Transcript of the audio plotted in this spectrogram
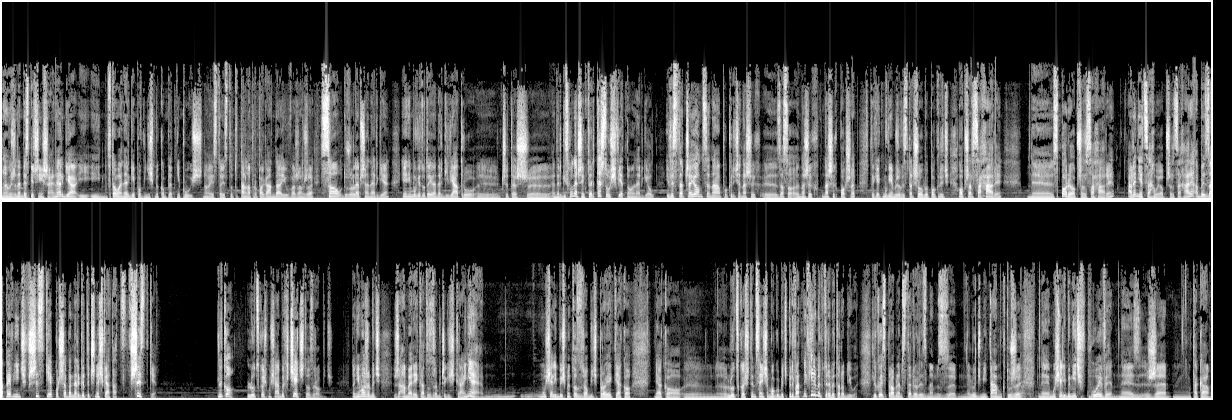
No, że najbezpieczniejsza energia i, i, w tą energię powinniśmy kompletnie pójść. No, jest, to, jest to totalna propaganda i uważam, że są dużo lepsze energie. Ja nie mówię tutaj o energii wiatru y, czy też y, energii słonecznej, które też są świetną energią i wystarczające na pokrycie naszych, y, naszych, naszych potrzeb. Tak jak mówiłem, że wystarczyłoby pokryć obszar Sahary, y, spory obszar Sahary, ale nie cały obszar Sahary, aby zapewnić wszystkie potrzeby energetyczne świata. Wszystkie. Tylko ludzkość musiałaby chcieć to zrobić. To nie może być, że Ameryka to zrobi, czy jakiś kraj. Nie. Musielibyśmy to zrobić, projekt jako, jako yy, ludzkość. W tym sensie mogły być prywatne firmy, które by to robiły. Tylko jest problem z terroryzmem, z ludźmi tam, którzy yy, musieliby mieć wpływy, yy, że mm, taka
